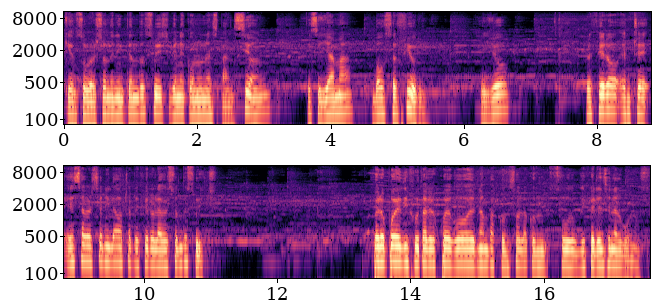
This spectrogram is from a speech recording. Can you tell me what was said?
que en su versión de Nintendo Switch viene con una expansión que se llama Bowser Fury, que yo prefiero entre esa versión y la otra, prefiero la versión de Switch. Pero puedes disfrutar el juego en ambas consolas con su diferencia en algunos.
